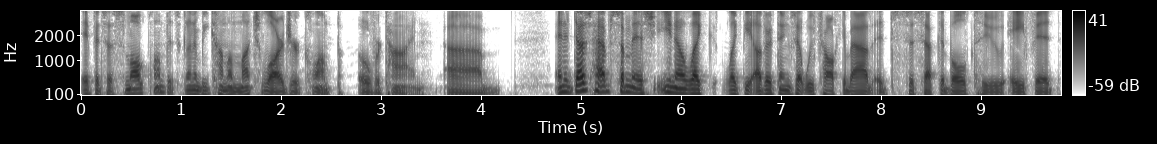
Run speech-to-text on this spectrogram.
if it's a small clump, it's going to become a much larger clump over time. Um, and it does have some issue, you know, like like the other things that we've talked about. It's susceptible to aphid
